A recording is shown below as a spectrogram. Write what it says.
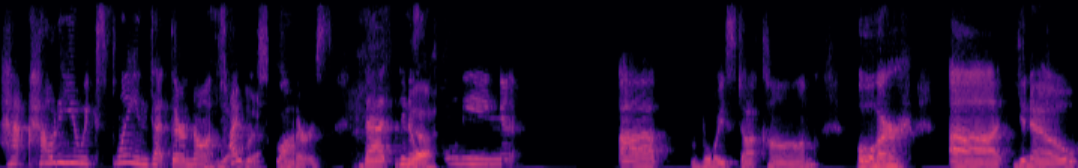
How, how do you explain that they're not yeah, cyber yeah. squatters? That you know yeah. owning uh voice.com mm-hmm. or uh, you know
